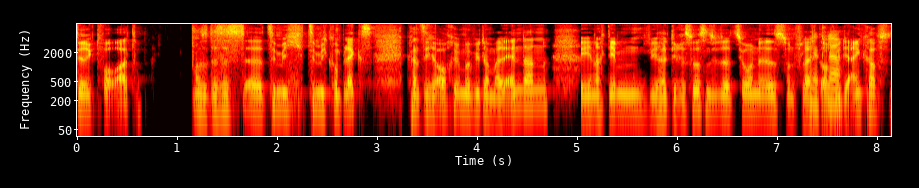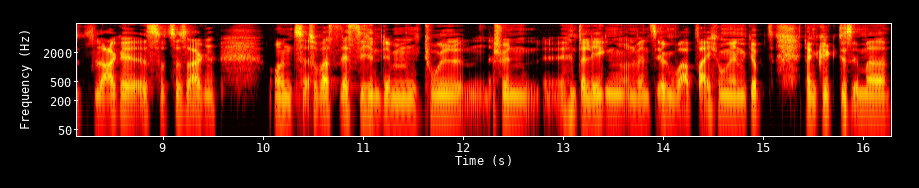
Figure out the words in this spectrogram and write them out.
direkt vor Ort. Also das ist äh, ziemlich, ziemlich komplex, kann sich auch immer wieder mal ändern, je nachdem, wie halt die Ressourcensituation ist und vielleicht ja, auch wie die Einkaufslage ist sozusagen. Und sowas lässt sich in dem Tool schön hinterlegen und wenn es irgendwo Abweichungen gibt, dann kriegt es immer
